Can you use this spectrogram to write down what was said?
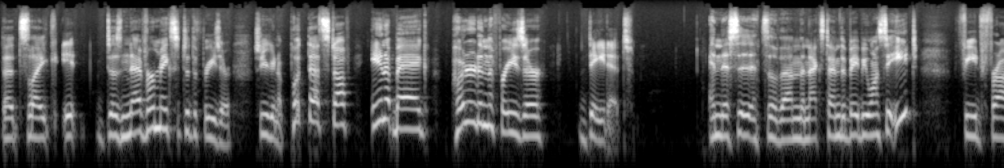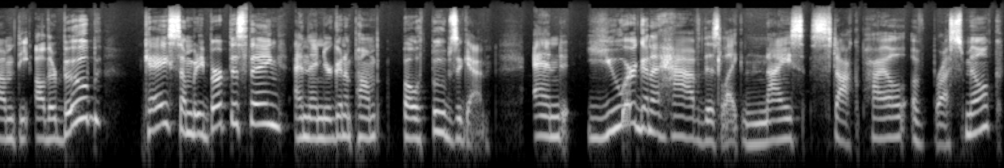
that's like it does never makes it to the freezer. So you're going to put that stuff in a bag, put it in the freezer, date it. And this is so then the next time the baby wants to eat, feed from the other boob. Okay, somebody burp this thing, and then you're gonna pump both boobs again. And you are gonna have this like nice stockpile of breast milk.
